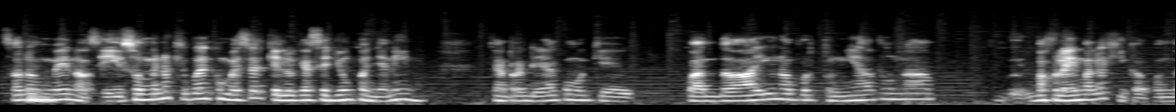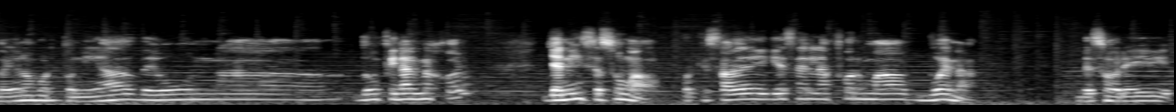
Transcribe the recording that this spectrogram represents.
son los mm. menos, y son menos que pueden convencer, que es lo que hace Jun con Janine, que en realidad como que cuando hay una oportunidad de una, bajo la misma lógica, cuando hay una oportunidad de una de un final mejor, Janine se suma, porque sabe que esa es la forma buena de sobrevivir.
